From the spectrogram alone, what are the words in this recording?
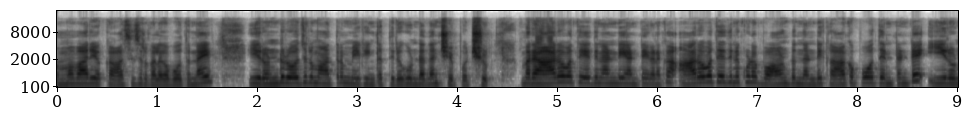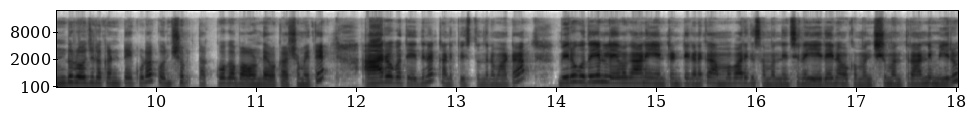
అమ్మవారి యొక్క యొక్క ఆశీస్సులు కలగబోతున్నాయి. ఈ రెండు రోజులు మాత్రం మీకు ఇంకా తిరుగుండదని చెప్పొచ్చు. మరి ఆరవ తేదీనండి అంటే కనుక ఆరవ తేదీన కూడా బాగుంటుందండి. కాకపోతే ఏంటంటే ఈ రెండు రోజుల కంటే కూడా కొంచెం తక్కువగా బాగుండే అవకాశం అయితే ఆరవ తేదీన కనిపిస్తుంది అనమాట మీరు ఉదయం లేవగానే ఏంటంటే కనుక అమ్మవారికి సంబంధించిన ఏదైనా ఒక మంచి మంత్రాన్ని మీరు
